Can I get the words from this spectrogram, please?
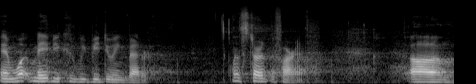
and what maybe could we be doing better? Let's start at the far end. Um,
